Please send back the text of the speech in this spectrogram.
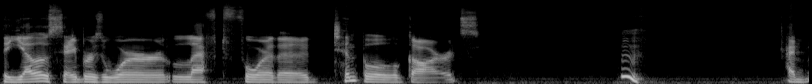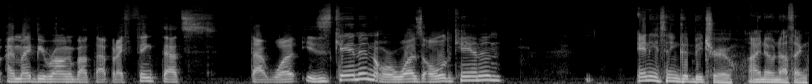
the yellow sabers were left for the temple guards. Hmm. I I might be wrong about that, but I think that's that what is canon or was old canon. Anything could be true. I know nothing.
